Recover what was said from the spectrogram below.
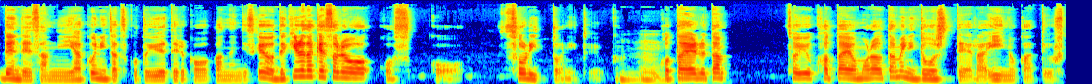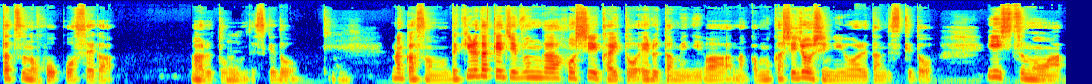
でんでんさんに役に立つこと言えてるかわかんないんですけど、できるだけそれを、こうす、こう、ソリッドにというか、うんうん答えるた、そういう答えをもらうためにどうしたらいいのかっていう二つの方向性があると思うんですけど、うん。なんかその、できるだけ自分が欲しい回答を得るためには、なんか昔上司に言われたんですけど、いい質問は、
